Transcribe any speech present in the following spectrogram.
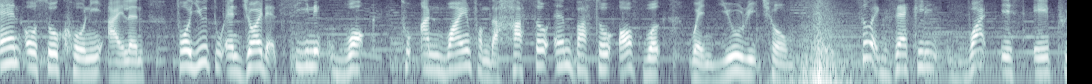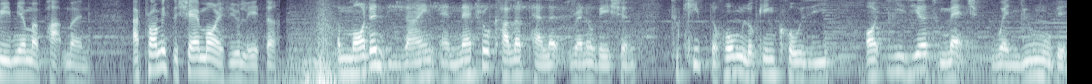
and also Coney Island for you to enjoy that scenic walk to unwind from the hustle and bustle of work when you reach home. So exactly what is a premium apartment? I promise to share more with you later a modern design and natural color palette renovation to keep the home looking cozy or easier to match when you move in.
